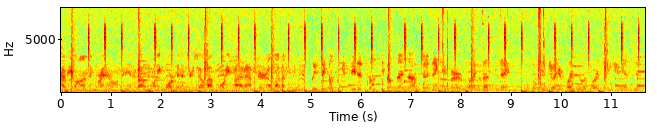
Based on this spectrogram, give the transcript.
have you on the ground in about 24 minutes or so, about 45 after 11. Please stay comfortably seated until the seatbelt signs up. And thank you for flying with us today. Hope you enjoyed your flight. We look forward to seeing you again soon.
